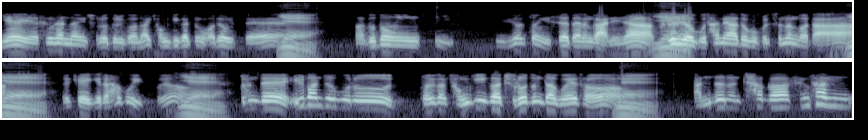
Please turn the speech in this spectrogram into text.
예, 예. 생산량이 줄어들거나 경기가 좀 어려울 때 예, 아, 노동 이- 유연성이 있어야 되는 거 아니냐. 예. 그러려고 사내화도급을 쓰는 거다. 예, 이렇게 얘기를 하고 있고요. 예, 그런데 일반적으로 저희가 경기가 줄어든다고 해서 네, 만드는 차가 생산이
